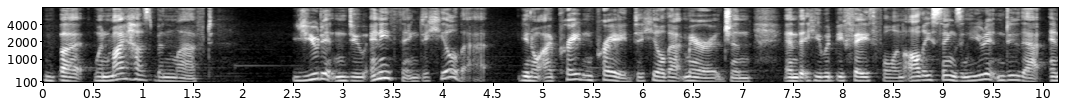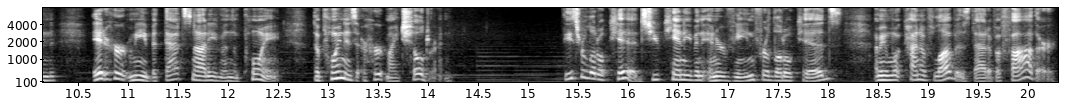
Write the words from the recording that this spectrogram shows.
But when my husband left, you didn't do anything to heal that you know, I prayed and prayed to heal that marriage and and that he would be faithful and all these things and you didn't do that. And it hurt me, but that's not even the point. The point is it hurt my children. These are little kids. You can't even intervene for little kids. I mean, what kind of love is that of a father?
